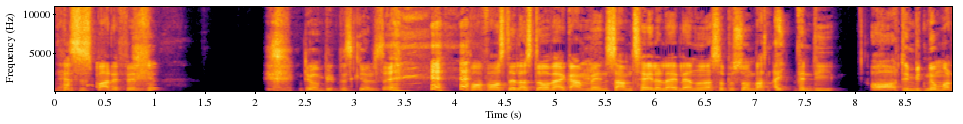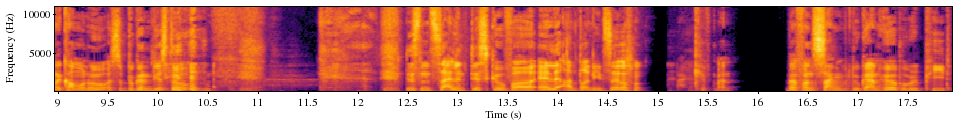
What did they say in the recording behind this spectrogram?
Jeg synes bare, det er fedt. det var en vild beskrivelse. Prøv at forestille dig at stå og være i gang med en samtale eller et eller andet, og så er personen bare sådan, ej, vent lige, åh, det er mit nummer, der kommer nu, og så begynder de at stå. det er sådan en silent disco for alle andre end en selv. Kæft, mand. Hvad for en sang vil du gerne høre på repeat?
